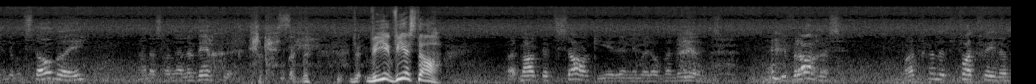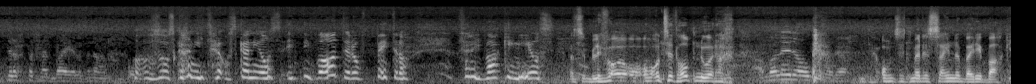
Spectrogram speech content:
Julle moet stil bly. Anders gaan hulle wegvlug. Wie wie is daar? Wat maak dit saak hier in die middel van die reën? Die vraag is, wat gaan dit vat vir julle om terug te gaan by julle vanaand? Ons, ons kan nie ons kan nie ons het nie water of petrol vir die bakkie nie. Ons Asseblief, ons het hulp nodig. Almal het al nodig. Ons het medisyne by die bak.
